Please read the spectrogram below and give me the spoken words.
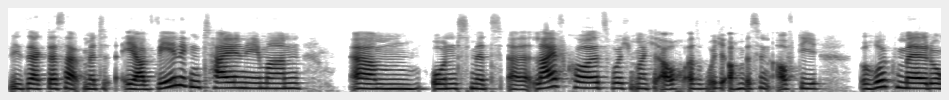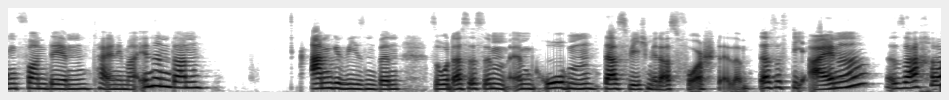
wie gesagt, deshalb mit eher wenigen Teilnehmern ähm, und mit äh, Live-Calls, wo ich mich auch, also wo ich auch ein bisschen auf die Rückmeldung von den TeilnehmerInnen dann angewiesen bin. So, das ist im, im Groben das, wie ich mir das vorstelle. Das ist die eine Sache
